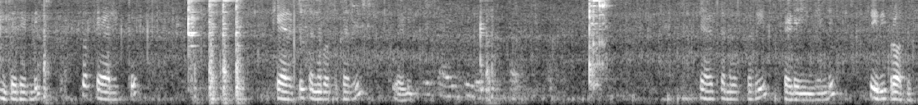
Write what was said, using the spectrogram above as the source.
అంతేనండి సో క్యారెట్ క్యారెట్ శనగపప్పు కర్రీ రెడీ క్యారెట్ శనగపప్పు కర్రీ రెడీ అయ్యిందండి సో ఇది ప్రాసెస్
